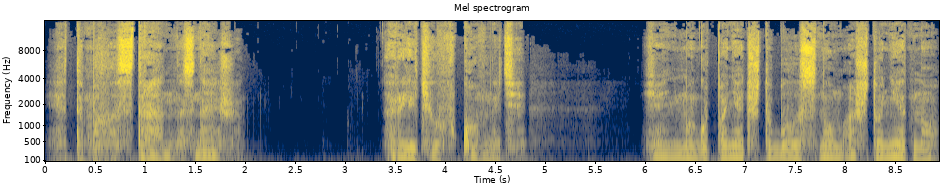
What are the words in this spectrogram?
это было странно, знаешь. Рэйчел в комнате. Я не могу понять, что было сном, а что нет, но...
